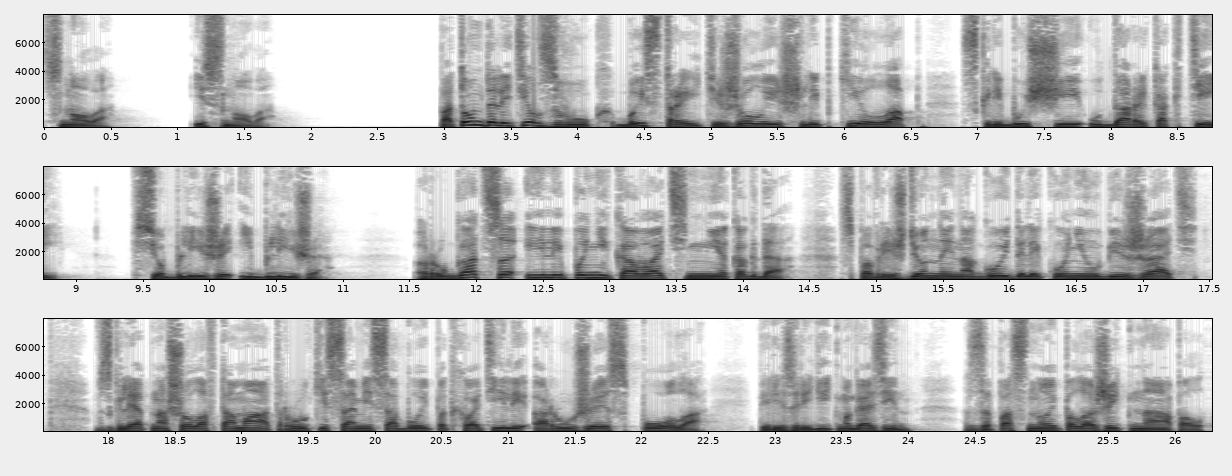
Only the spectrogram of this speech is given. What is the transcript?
Снова и снова. Потом долетел звук, быстрые тяжелые шлепки лап, скребущие удары когтей. Все ближе и ближе. Ругаться или паниковать некогда. С поврежденной ногой далеко не убежать. Взгляд нашел автомат, руки сами собой подхватили оружие с пола. Перезарядить магазин. Запасной положить на пол.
